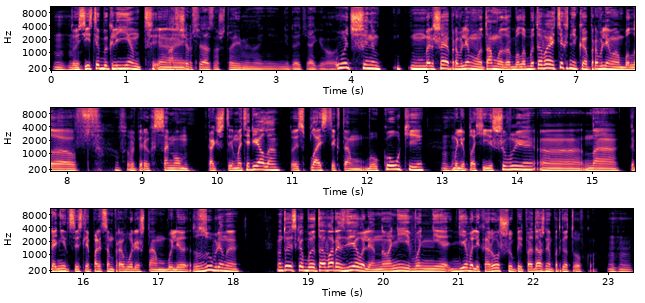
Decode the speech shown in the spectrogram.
Угу. То есть, если бы клиент... Э, а с чем связано, что именно не, не дотягивал? Очень большая проблема. Там это была бытовая техника. Проблема была, в, во-первых, в самом качестве материала. То есть, пластик там был колкий, угу. были плохие швы. Э, на границе, если пальцем проводишь, там были зазубрены. Ну, то есть, как бы товары сделали, но они его не делали хорошую предпродажную подготовку. Угу.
